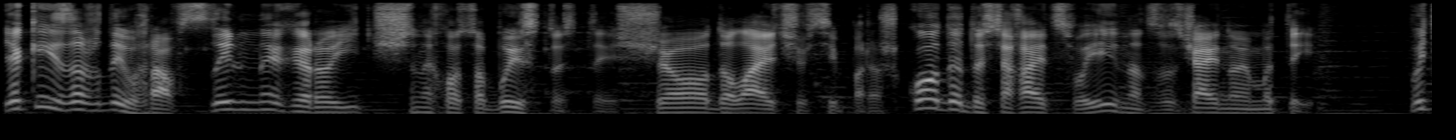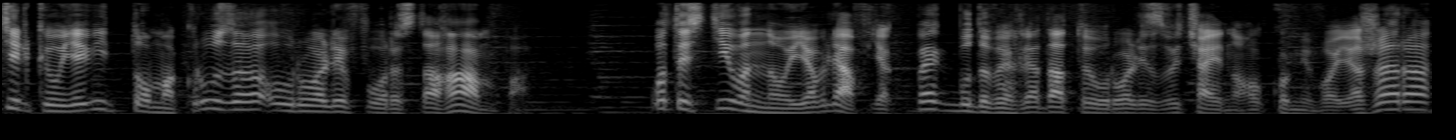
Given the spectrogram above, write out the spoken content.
який завжди грав сильних героїчних особистостей, що, долаючи всі перешкоди, досягають своєї надзвичайної мети. Ви тільки уявіть Тома Круза у ролі Фореста Гампа. От і Стівен не уявляв, як Пек буде виглядати у ролі звичайного комівояжера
